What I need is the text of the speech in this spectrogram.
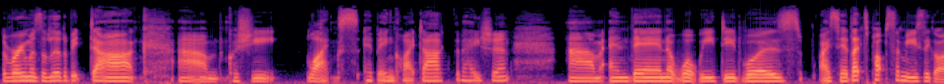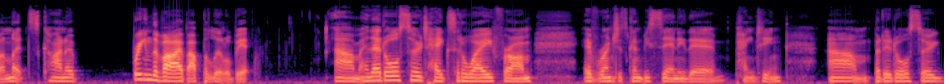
The room was a little bit dark because um, she likes it being quite dark, the patient. Um, and then what we did was I said, let's pop some music on. Let's kind of bring the vibe up a little bit. Um, and that also takes it away from everyone just going to be standing there painting. Um, but it also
